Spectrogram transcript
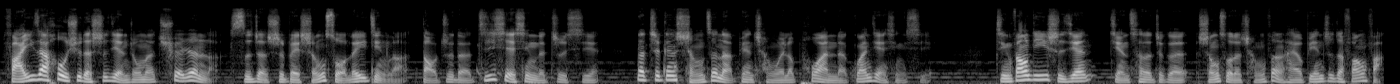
法医在后续的尸检中呢，确认了死者是被绳索勒紧了导致的机械性的窒息。那这根绳子呢，便成为了破案的关键信息。警方第一时间检测了这个绳索的成分，还有编织的方法，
